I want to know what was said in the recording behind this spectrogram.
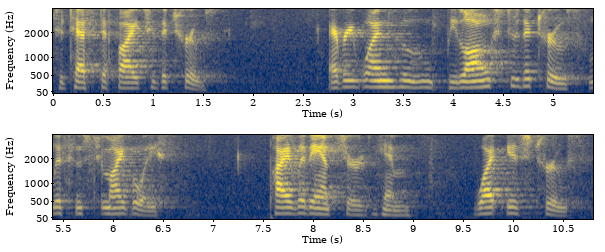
to testify to the truth. Everyone who belongs to the truth listens to my voice. Pilate answered him, What is truth?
